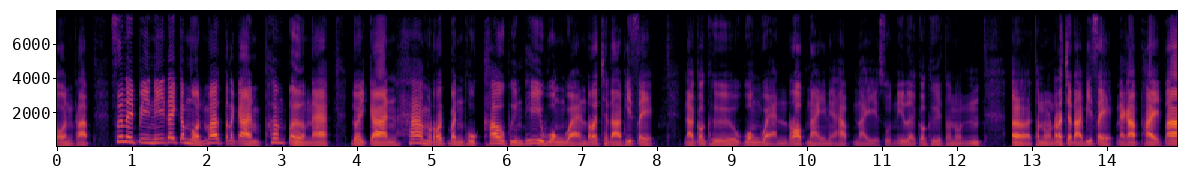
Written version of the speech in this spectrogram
ต้นครับ ซึ่งในปีนี้ได้กำหนดมาตรการเพิ่มเติมนะ โดยการห้ามรถบรรทุกเข้าพื้นที่วงแหวนรัชดาพิเศษ นะก็คือวงแหวนรอบในเนี่ยครับในสุดนี้เลยก็คือถนนเอ่อถนนรัชดาพิเศษนะครับภายใต้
